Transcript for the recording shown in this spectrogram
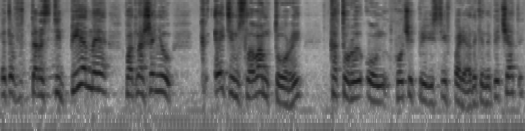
это второстепенное по отношению к этим словам Торы, которые он хочет привести в порядок и напечатать.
